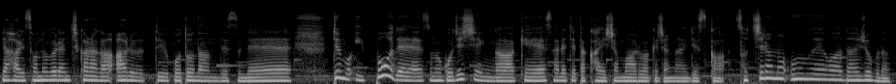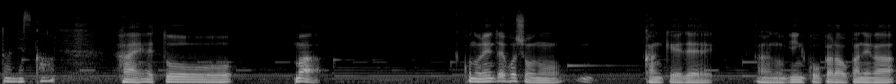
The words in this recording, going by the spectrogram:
やはりそのぐらいの力があるっていうことなんですね。でも一方でそのご自身が経営されてた会社もあるわけじゃないですか。そちらの運営は大丈夫だったんですか？はいえっとまあこの連帯保証の関係であの銀行からお金が、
